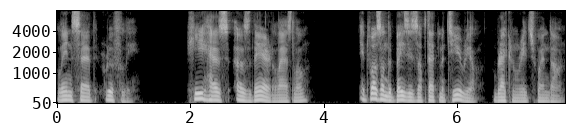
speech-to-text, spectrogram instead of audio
Lynn said ruefully. He has us there, Laszlo. It was on the basis of that material, Breckenridge went on,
